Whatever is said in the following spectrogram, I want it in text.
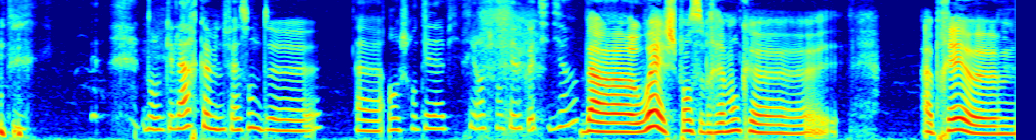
Donc l'art comme une façon de euh, enchanter la vie, enchanter le quotidien? Ben ouais, je pense vraiment que. Après, euh,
